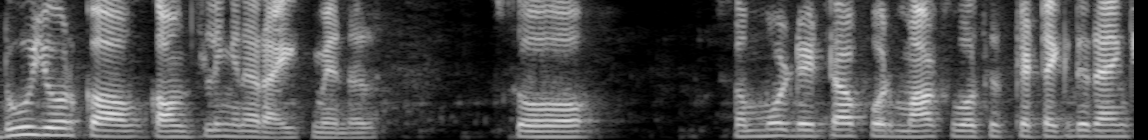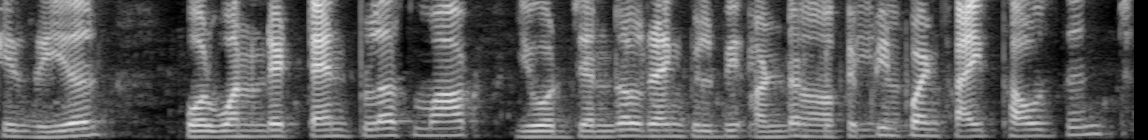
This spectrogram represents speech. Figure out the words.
do your counseling in a right manner. So some more data for marks versus category rank is here. For 110 plus marks your general rank will be under uh, 15.5 thousand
